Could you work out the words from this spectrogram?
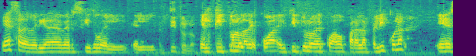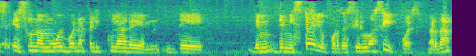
Esa debería de haber sido el, el, El título. el título adecuado, el título adecuado para la película. Es, es una muy buena película de, de, de, de misterio, por decirlo así, pues, ¿verdad?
